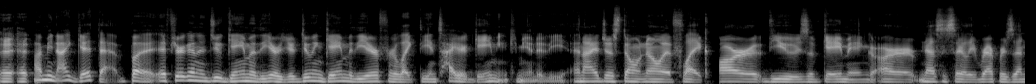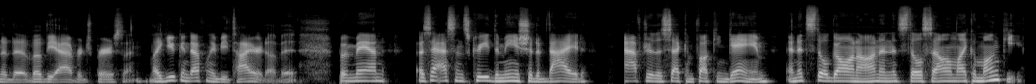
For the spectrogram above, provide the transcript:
I mean, I get that, but if you're gonna do game of the year, you're doing game of the year for like the entire gaming community, and I just don't know if like our views of gaming are necessarily representative of the average person. Like, you can definitely be tired of it, but man, Assassin's Creed to me should have died after the second fucking game and it's still going on and it's still selling like a monkey.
